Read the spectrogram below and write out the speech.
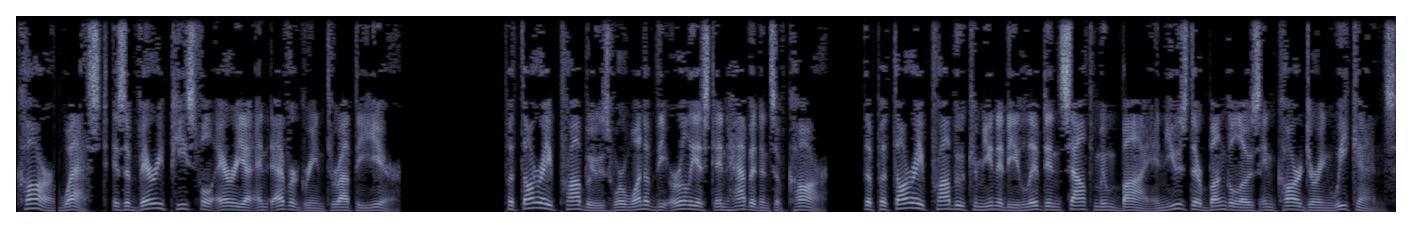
Khar west is a very peaceful area and evergreen throughout the year. Pathare Prabhus were one of the earliest inhabitants of Khar. The Pathare Prabhu community lived in South Mumbai and used their bungalows in Khar during weekends.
